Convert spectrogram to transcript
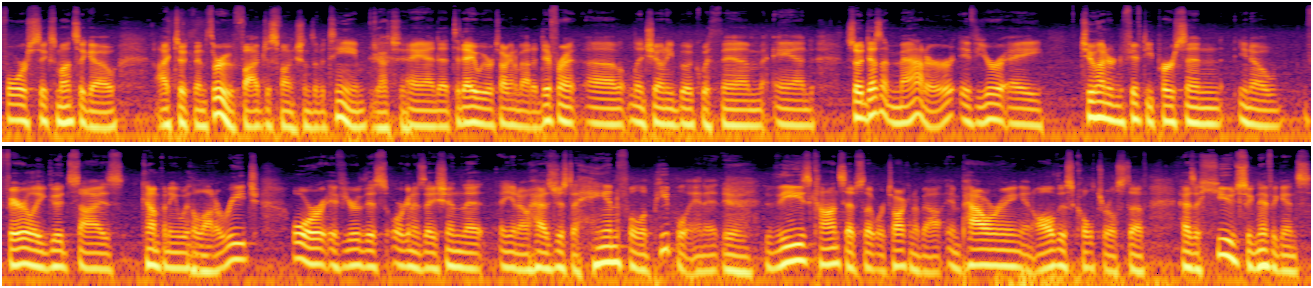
four six months ago. I took them through five dysfunctions of a team. Gotcha. And uh, today we were talking about a different uh, Lencioni book with them, and so it doesn't matter if you're a 250 person, you know, fairly good size company with a lot of reach, or if you're this organization that you know has just a handful of people in it. Yeah. These concepts that we're talking about, empowering and all this cultural stuff, has a huge significance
